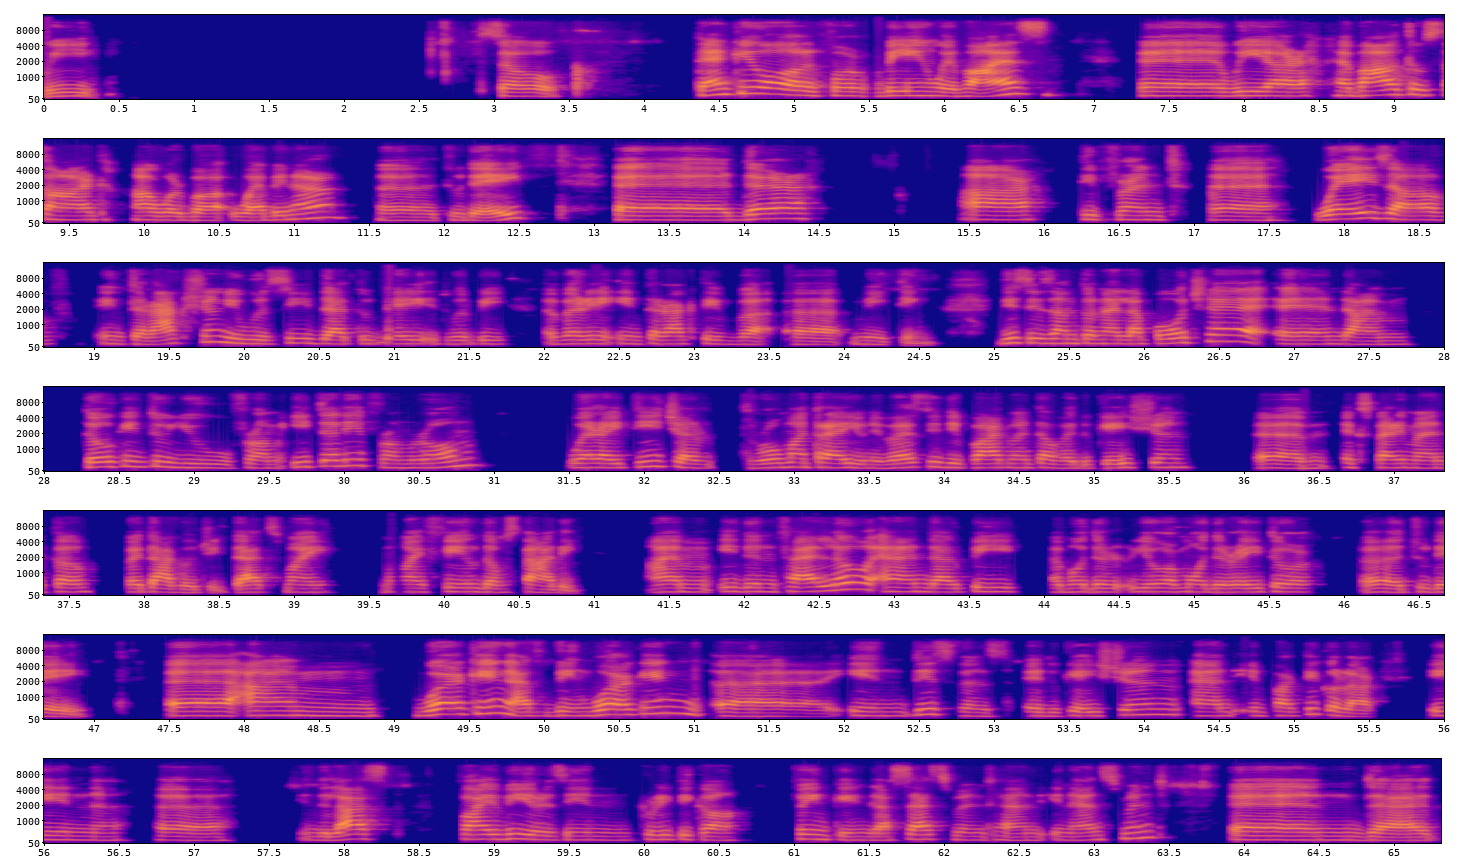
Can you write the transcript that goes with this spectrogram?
We so thank you all for being with us. Uh, we are about to start our webinar uh, today. Uh, there are different uh, ways of interaction. You will see that today it will be a very interactive uh, meeting. This is Antonella Poce, and I'm talking to you from Italy, from Rome, where I teach at Roma Tre University Department of Education um, Experimental Pedagogy. That's my my field of study. I'm EDEN Fellow, and I'll be moder- your moderator uh, today. Uh, I'm working, I've been working uh, in distance education and in particular in, uh, in the last five years in critical thinking, assessment and enhancement. And uh,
